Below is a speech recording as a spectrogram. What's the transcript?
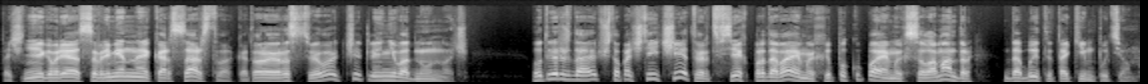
Точнее говоря, современное корсарство, которое расцвело чуть ли не в одну ночь. Утверждают, что почти четверть всех продаваемых и покупаемых саламандр добыты таким путем.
